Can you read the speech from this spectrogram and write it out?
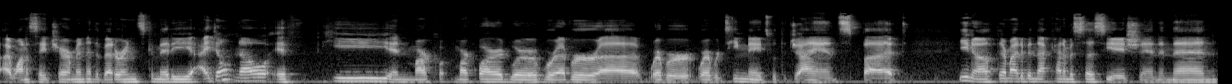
I want to say, chairman of the Veterans Committee. I don't know if he and Mark Marquard were wherever uh, wherever wherever teammates with the Giants, but you know there might have been that kind of association. And then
